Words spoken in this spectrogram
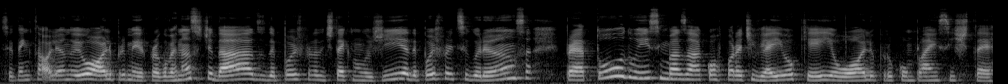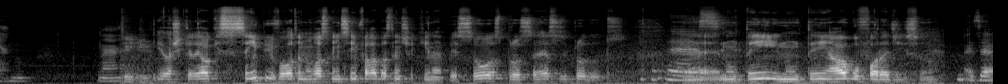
você tem que estar tá olhando, eu olho primeiro para governança de dados, depois para de tecnologia, depois para de segurança, para tudo isso embasar a corporativa. E aí, ok, eu olho para o compliance externo. Né? Entendi. Eu acho que é legal que sempre volta no negócio que a gente sempre fala bastante aqui, né? Pessoas, processos e produtos. É, é, não, tem, não tem algo fora disso. Né? Mas é,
